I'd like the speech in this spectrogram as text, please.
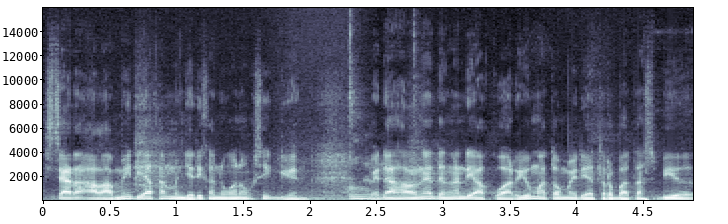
Secara alami dia akan menjadi kandungan oksigen. Beda halnya dengan di akuarium atau media terbatas bio.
